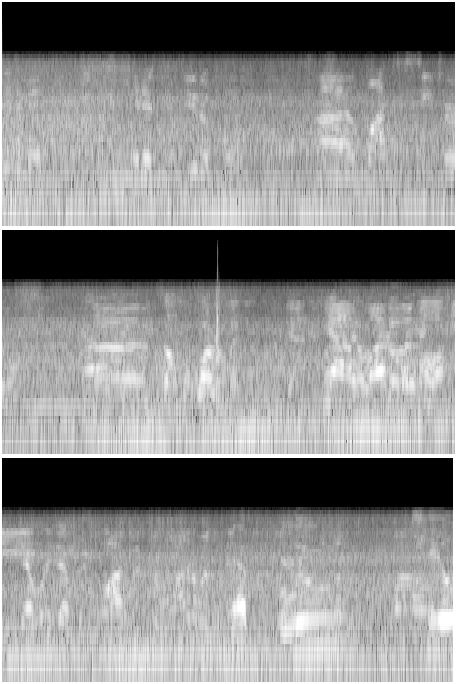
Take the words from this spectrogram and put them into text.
Cinnamon, and it's beautiful. Uh, lots of sea turtles. we Um, saw the water lemon we down here. yeah, That water lemon awesome. tea. Yeah, we're definitely awesome. water The water lemon that blue, teal,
